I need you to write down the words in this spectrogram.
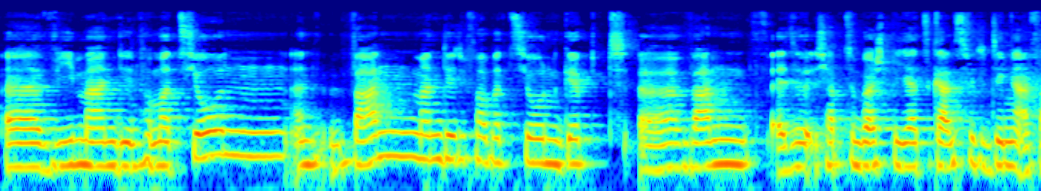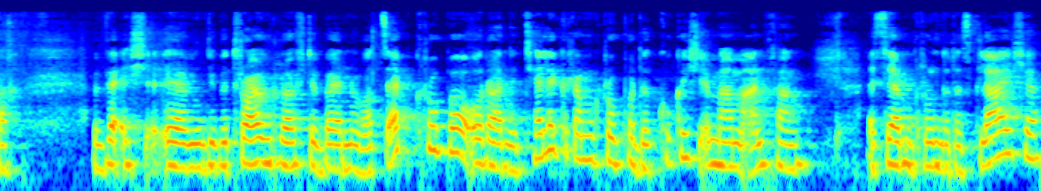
Äh, wie man die Informationen, wann man die Informationen gibt, äh, wann, also ich habe zum Beispiel jetzt ganz viele Dinge einfach ich, ähm, die Betreuung läuft über eine WhatsApp-Gruppe oder eine Telegram-Gruppe, da gucke ich immer am Anfang. Es ist ja im Grunde das Gleiche.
